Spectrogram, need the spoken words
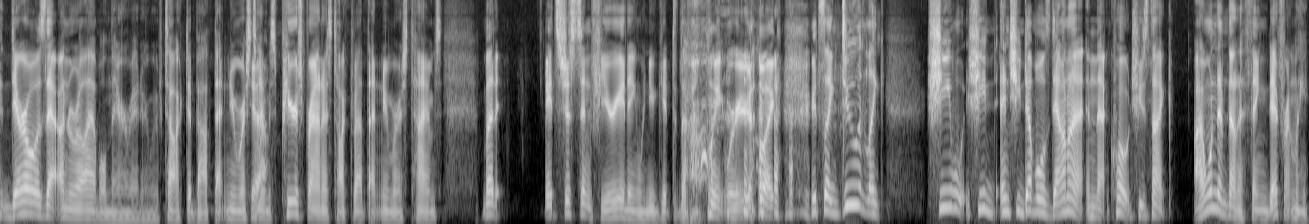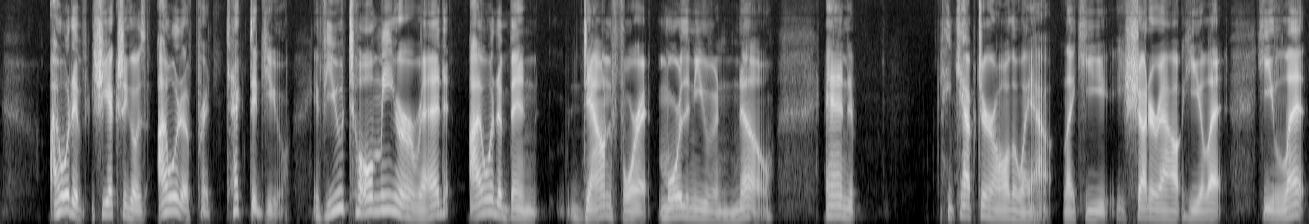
Daryl is that unreliable narrator. We've talked about that numerous Yeah. times. Pierce Brown has talked about that numerous times. But it's just infuriating when you get to the point where you're like, it's like, dude, like she she and she doubles down on it in that quote. She's like, I wouldn't have done a thing differently. I would have. She actually goes, I would have protected you. If you told me you're a red, I would have been down for it more than you even know. And he kept her all the way out. Like he, he shut her out. He let he let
